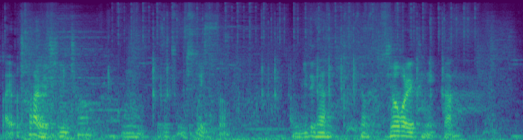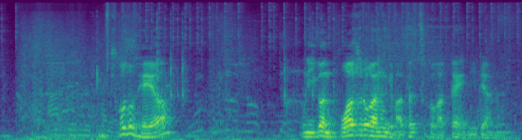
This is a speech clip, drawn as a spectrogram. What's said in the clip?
나 이거 쳐라 열심히 쳐. 음, 계속 춤추고 있어. 미드 그냥 그냥 부셔버릴 테니까. 죽어도 돼요? 근데 이건 도와주러 가는 게 맞았을 것 같다 애니비아는.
